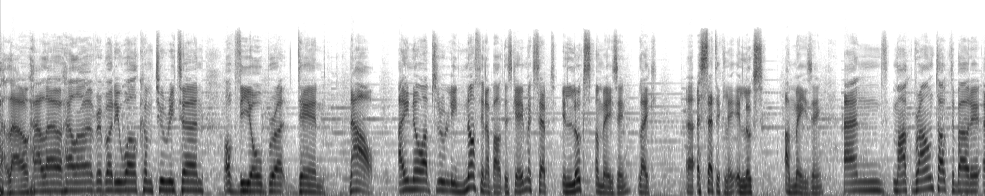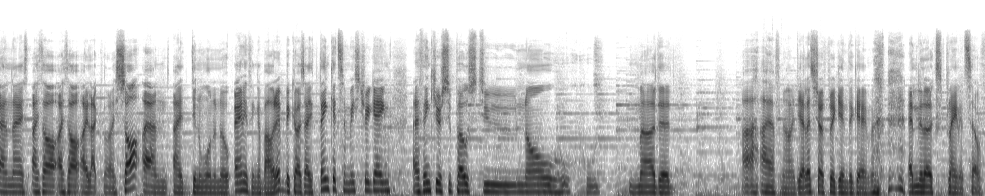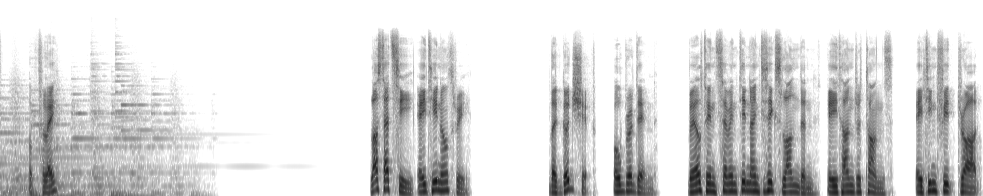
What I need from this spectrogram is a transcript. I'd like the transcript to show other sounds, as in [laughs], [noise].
Hello, hello, hello, everybody. Welcome to Return of the Obra Dinn. Now, I know absolutely nothing about this game except it looks amazing. Like, uh, aesthetically, it looks amazing. And Mark Brown talked about it, and I, I thought I thought I liked what I saw, and I didn't want to know anything about it because I think it's a mystery game. I think you're supposed to know who, who murdered. I, I have no idea. Let's just begin the game, [laughs] and it'll explain itself hopefully. Lost at Sea, 1803. The good ship, Obra Dinn, built in 1796 London, 800 tons, 18 feet draught.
